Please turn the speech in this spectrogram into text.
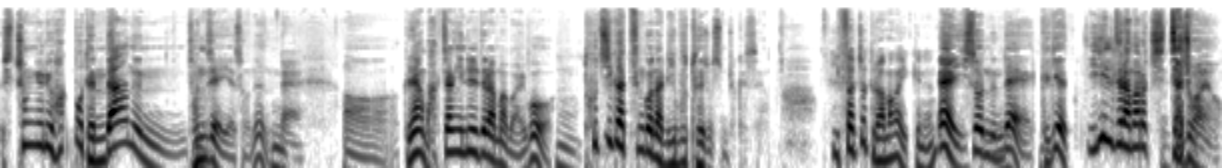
시청률이 확보된다는 전제에서는, 네. 어, 그냥 막장 일일 드라마 말고, 음. 토지 같은 거나 reboot 해줬으면 좋겠어요. 있었죠, 드라마가 있기는. 네, 있었는데, 그게 일일 드라마로 진짜 좋아요.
